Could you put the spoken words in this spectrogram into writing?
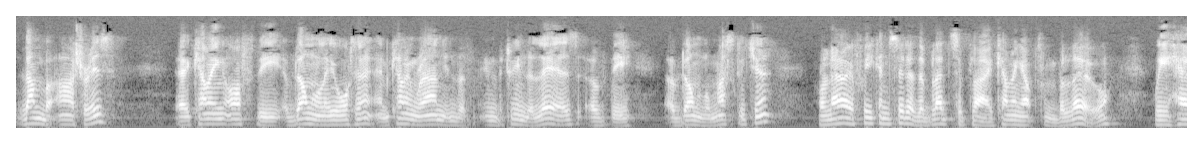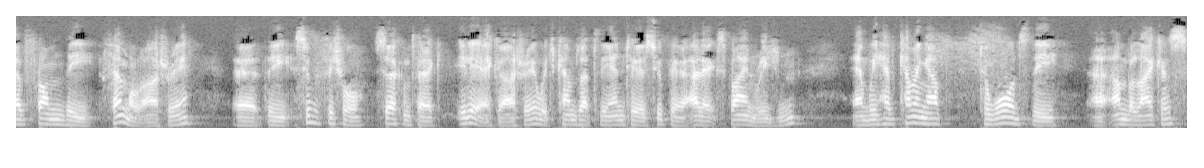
lumbar arteries uh, coming off the abdominal aorta and coming round in, the, in between the layers of the abdominal musculature. Well, now, if we consider the blood supply coming up from below, we have from the femoral artery uh, the superficial circumflex iliac artery, which comes up to the anterior superior iliac spine region, and we have coming up towards the uh, umbilicus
